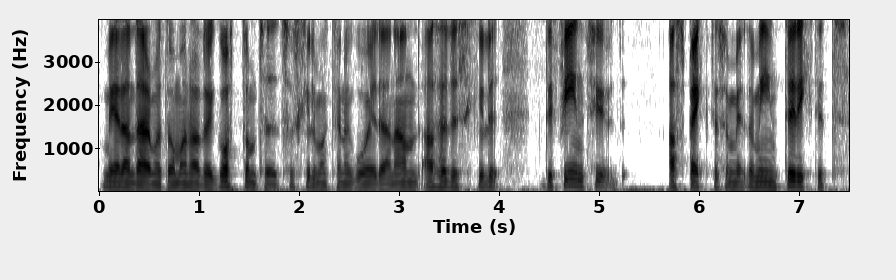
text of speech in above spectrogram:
Medan däremot om man hade gott om tid så skulle man kunna gå i den andra. Alltså det skulle, det finns ju aspekter som de inte riktigt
